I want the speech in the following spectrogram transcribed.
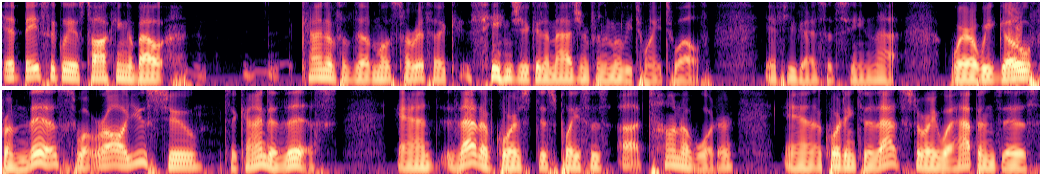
it basically is talking about kind of the most horrific scenes you could imagine from the movie 2012, if you guys have seen that. Where we go from this, what we're all used to, to kind of this. And that, of course, displaces a ton of water. And according to that story, what happens is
